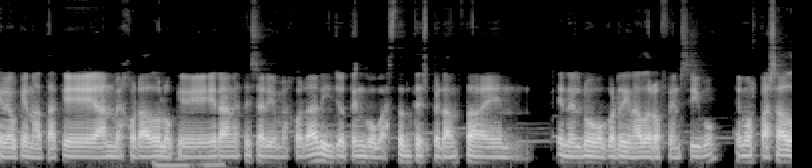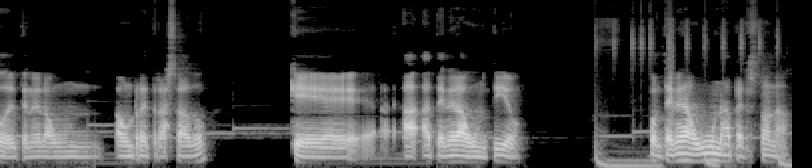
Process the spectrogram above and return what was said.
creo que en ataque han mejorado lo que era necesario mejorar y yo tengo bastante esperanza en, en el nuevo coordinador ofensivo. Hemos pasado de tener a un, a un retrasado que a, a tener a un tío. Con tener a una persona,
